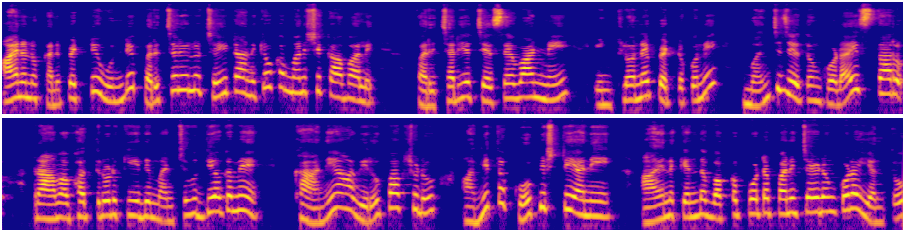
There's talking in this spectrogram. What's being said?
ఆయనను కనిపెట్టి ఉండి పరిచర్యలు చేయటానికి ఒక మనిషి కావాలి. పరిచర్య చేసేవాణ్ణి ఇంట్లోనే పెట్టుకుని మంచి జీతం కూడా ఇస్తారు. రామభద్రుడికి ఇది మంచి ఉద్యోగమే. కానీ ఆ విరూపాక్షుడు అమిత కోపిష్టి అని ఆయన కింద ఒక్కపూట పని చేయడం కూడా ఎంతో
